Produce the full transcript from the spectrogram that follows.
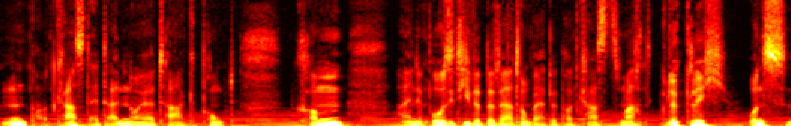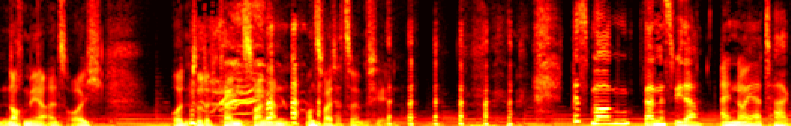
an podcast.einneuertag.com. Eine positive Bewertung bei Apple Podcasts macht glücklich, uns noch mehr als euch und tut euch keinen Zwang an, uns weiter zu empfehlen. Bis morgen, dann ist wieder ein neuer Tag.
